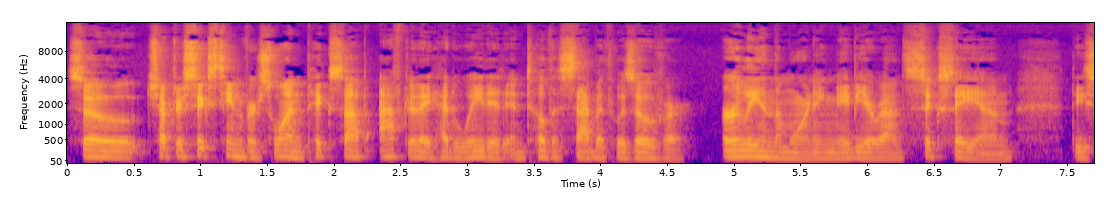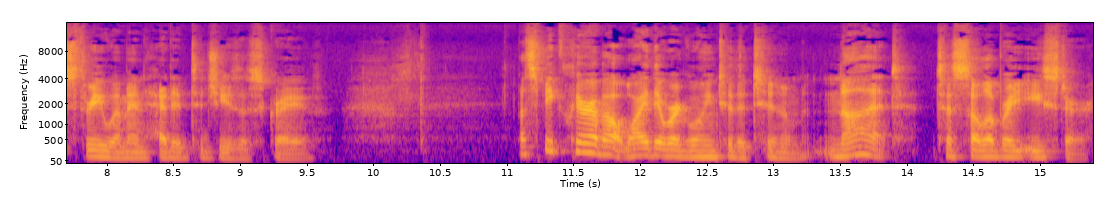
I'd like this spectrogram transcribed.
So, chapter 16, verse 1 picks up after they had waited until the Sabbath was over. Early in the morning, maybe around 6 a.m., these three women headed to Jesus' grave. Let's be clear about why they were going to the tomb. Not to celebrate Easter,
